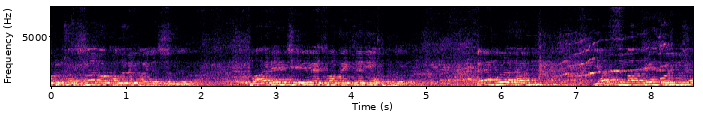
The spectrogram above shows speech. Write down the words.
oruç açma lokmaları paylaşıldı. Muharrem cevi ve sohbetleri yapıldı. Ben buradan yaz maden boyunca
